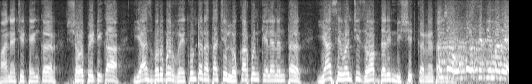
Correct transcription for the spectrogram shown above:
पाण्याचे टँकर शवपेटिका याचबरोबर वैकुंठ रथाचे लोकार्पण केल्यानंतर या सेवांची जबाबदारी निश्चित करण्यात आली. उपस्थितीमध्ये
